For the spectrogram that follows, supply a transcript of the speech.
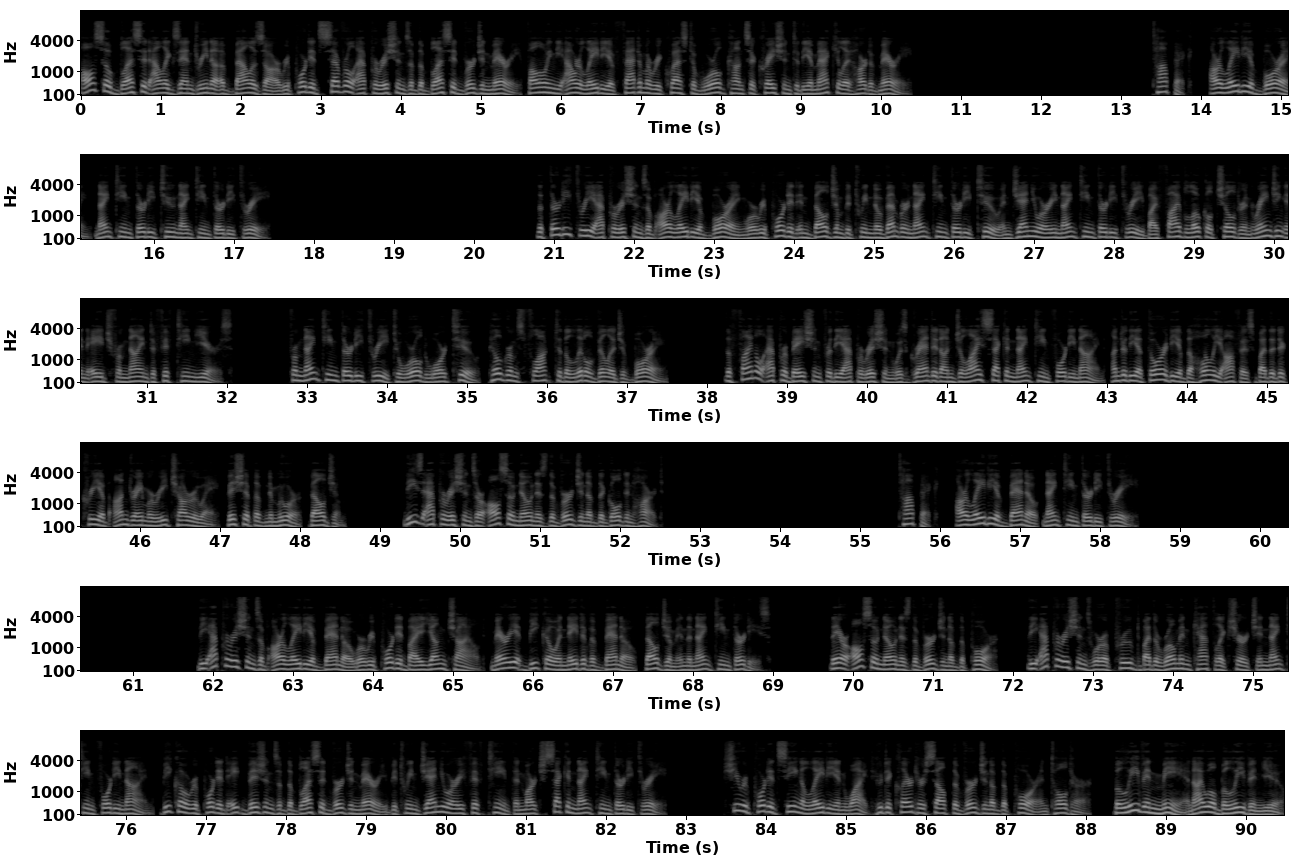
Also Blessed Alexandrina of Balazar reported several apparitions of the Blessed Virgin Mary following the Our Lady of Fatima request of world consecration to the Immaculate Heart of Mary. Our Lady of Beauraing 1932–1933 The 33 apparitions of Our Lady of Beauraing were reported in Belgium between November 1932 and January 1933 by five local children ranging in age from 9 to 15 years. From 1933 to World War II, pilgrims flocked to the little village of Beauraing. The final approbation for the apparition was granted on July 2, 1949, under the authority of the Holy Office by the decree of André-Marie Charue, Bishop of Namur, Belgium. These apparitions are also known as the Virgin of the Golden Heart. Our Lady of Banneux 1933. The apparitions of Our Lady of Banneux were reported by a young child, Mariette Béco a native of Banneux, Belgium in the 1930s. They are also known as the Virgin of the Poor. The apparitions were approved by the Roman Catholic Church in 1949. Béco reported eight visions of the Blessed Virgin Mary between January 15 and March 2, 1933. She reported seeing a lady in white who declared herself the Virgin of the Poor and told her, Believe in me and I will believe in you.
